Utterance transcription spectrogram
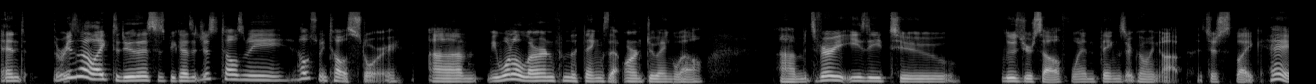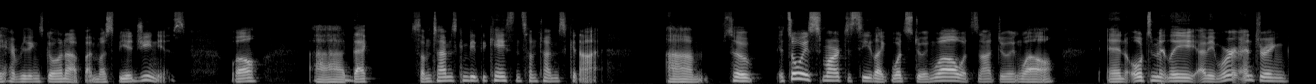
And the reason I like to do this is because it just tells me, helps me tell a story. Um, we want to learn from the things that aren't doing well. Um, it's very easy to lose yourself when things are going up. It's just like, hey, everything's going up. I must be a genius. Well, uh, that sometimes can be the case and sometimes cannot. Um, so it's always smart to see like what's doing well, what's not doing well. And ultimately, I mean, we're entering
